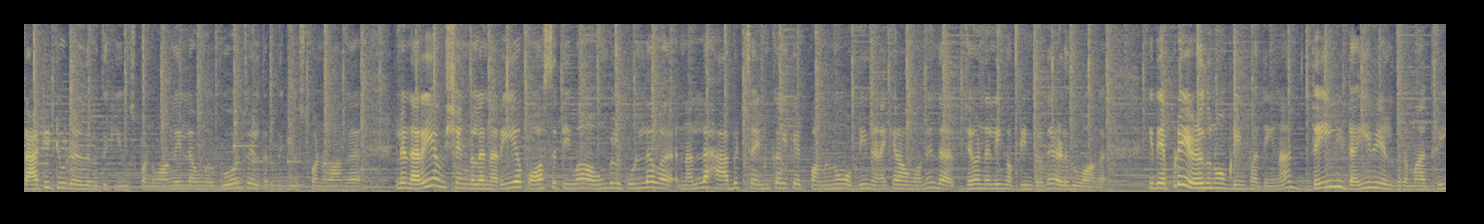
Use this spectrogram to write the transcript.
கிராட்டிடியூட் எழுதுறதுக்கு யூஸ் பண்ணுவாங்க இல்லை அவங்க கோல்ஸ் எழுதுறதுக்கு யூஸ் பண்ணுவாங்க. இல்லை நிறைய விஷயங்களை நிறைய பாசிட்டிவாக அவங்களுக்குள்ள நல்ல ஹேபிட்ஸை இன்கல்கேட் பண்ணணும் அப்படின்னு நினைக்கிறவங்க வந்து இந்த ஜேர்னலிங் அப்படின்றத எழுதுவாங்க. இது எப்படி எழுதணும் அப்படின்னு பார்த்தீங்கன்னா டெய்லி டைரி எழுதுகிற மாதிரி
